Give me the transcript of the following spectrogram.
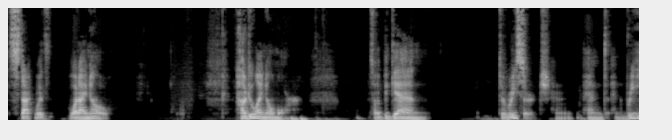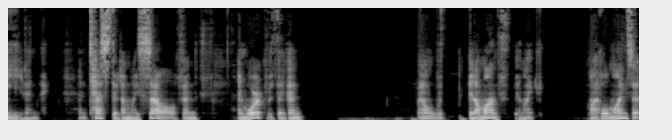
stuck with what I know. How do I know more? So I began to research and, and, and read and, and test it on myself and, and work with it. And well, in a month, and like my whole mindset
